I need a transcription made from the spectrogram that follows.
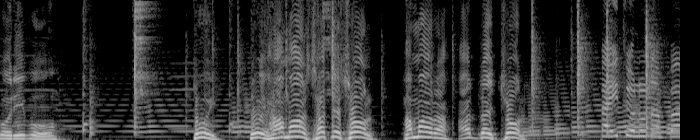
করিব। তুই তুই আমার সাথে চল আমার আড্ডায় চল। তাই চলুন আব্বা।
